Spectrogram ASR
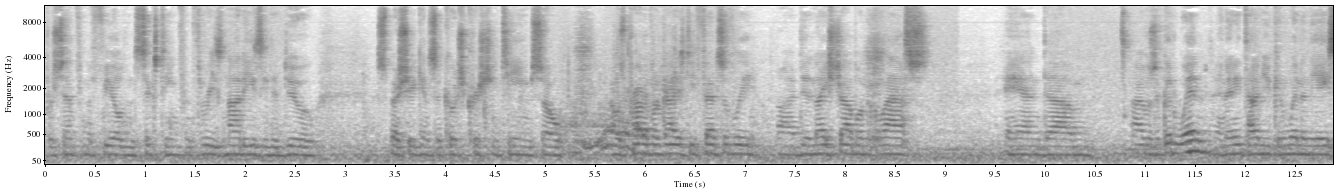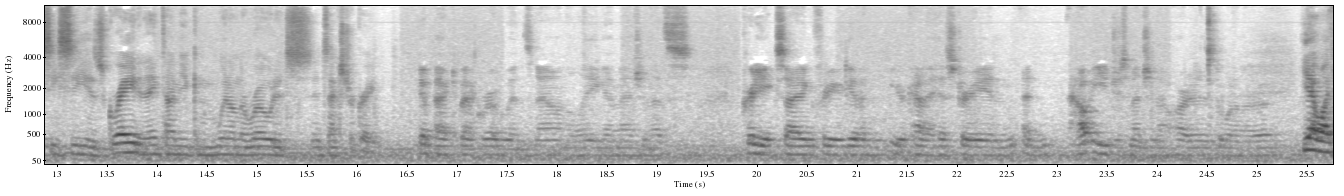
from the field and 16 from three is not easy to do especially against a Coach Christian team. So I was proud of our guys defensively. Uh, did a nice job on the glass, and um, it was a good win. And anytime you can win in the ACC is great, and anytime you can win on the road, it's it's extra great. You have back-to-back road wins now in the league. I imagine that's pretty exciting for you, given your kind of history and, and how you just mentioned how hard it is to win on the road. Yeah, well,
